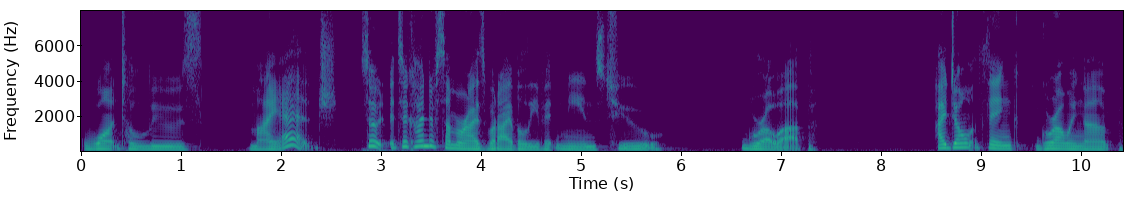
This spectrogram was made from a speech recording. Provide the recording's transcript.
want to lose my edge. So, to kind of summarize what I believe it means to grow up, I don't think growing up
